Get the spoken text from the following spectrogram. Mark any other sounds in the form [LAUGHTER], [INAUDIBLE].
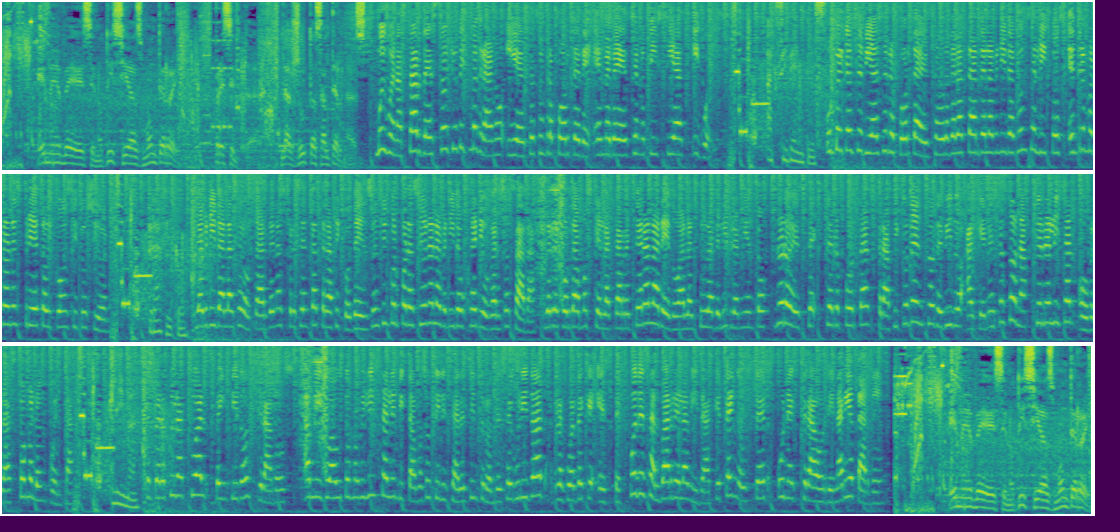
MBS Noticias Monterrey presenta Las Rutas Alternas. Muy buenas tardes, soy Judith Medrano y este es un reporte de MBS Noticias y Accidentes. Un percance vial se reporta a esta hora de la tarde en la avenida Gonzalitos entre Morones Prieto y Constitución. Tráfico. La avenida Lázaro Cárdenas presenta tráfico denso en su incorporación a la avenida Eugenio Garzazada. Le recordamos que en la carretera Laredo a la altura del libramiento noroeste se reporta tráfico denso debido a que en esta zona se realizan obras. Tómelo en cuenta. Clima. Temperatura actual 22 grados. Amigo automovilista, le invitamos a utilizar el cinturón de seguridad. Recuerde que este puede salvarle la vida. Que tenga usted una extraordinaria tarde. MBS Noticias Monterrey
